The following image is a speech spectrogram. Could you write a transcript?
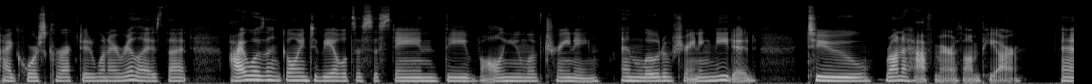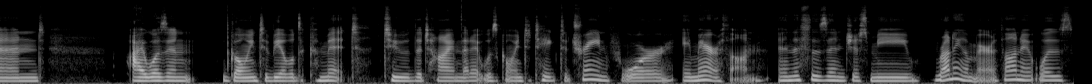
I course corrected when I realized that I wasn't going to be able to sustain the volume of training and load of training needed to run a half marathon PR. And I wasn't going to be able to commit to the time that it was going to take to train for a marathon. And this isn't just me running a marathon, it was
